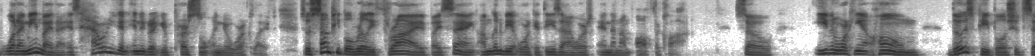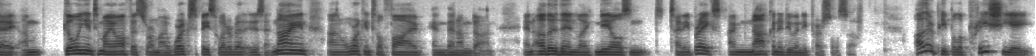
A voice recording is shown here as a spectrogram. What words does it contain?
What I mean by that is how are you going to integrate your personal and your work life? So some people really thrive by saying, I'm going to be at work at these hours and then I'm off the clock. So even working at home, those people should say, I'm going into my office or my workspace, whatever it is at nine, I'm gonna work until five and then I'm done. And other than like meals and tiny breaks, I'm not gonna do any personal stuff. Other people appreciate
